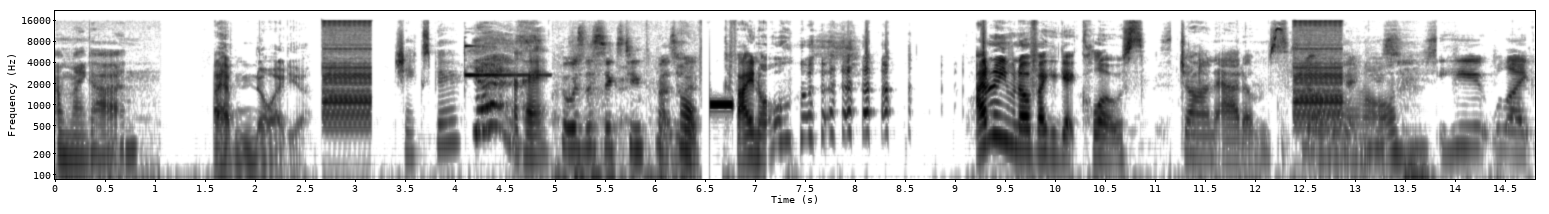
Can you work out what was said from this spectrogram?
Oh my god. I have no idea. Shakespeare? Yes! Okay. Who was the 16th president? Oh, final. I don't even know if I could get close. John Adams. No, okay. He's, he's, he like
